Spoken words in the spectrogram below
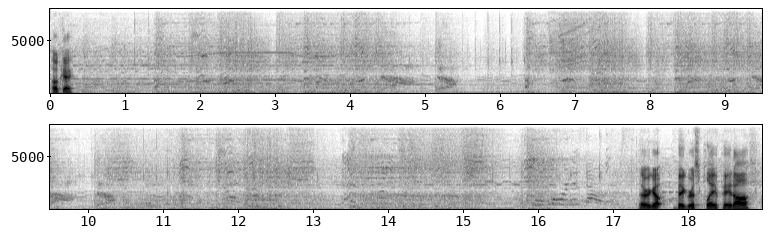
Okay. There we go. Big risk play paid off.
